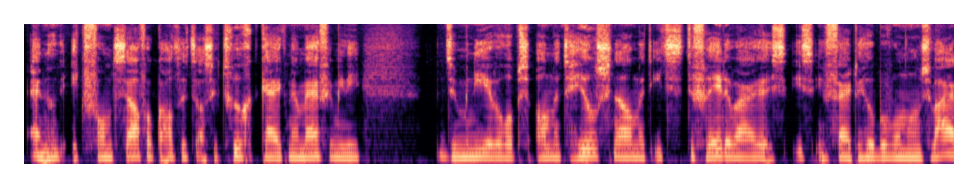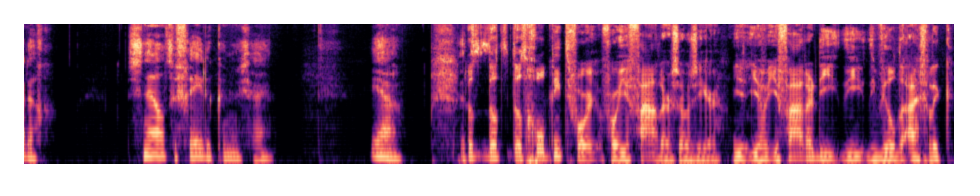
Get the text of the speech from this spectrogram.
en ik vond zelf ook altijd, als ik terugkijk naar mijn familie, de manier waarop ze al met heel snel met iets tevreden waren, is, is in feite heel bewonderenswaardig. Snel tevreden kunnen zijn. Ja. Dat, dat, dat gold niet voor, voor je vader zozeer. Je, je, je vader die, die, die wilde eigenlijk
